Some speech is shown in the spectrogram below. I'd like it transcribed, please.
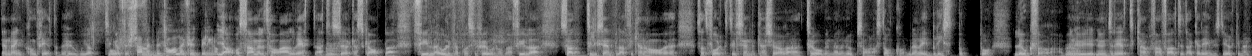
en mängd konkreta behov. Jag tycker Och att det, samhället betalar ju för utbildningen också. Ja, och samhället har all rätt att försöka skapa, fylla olika positioner. Va? Fylla, så att till exempel att vi kan ha, eh, så att folk till exempel kan köra tågen mellan Uppsala och Stockholm. Där är ju brist på, på lokförare. Men nu, nu är inte det ett, kanske framförallt ett akademiskt yrke. Men,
